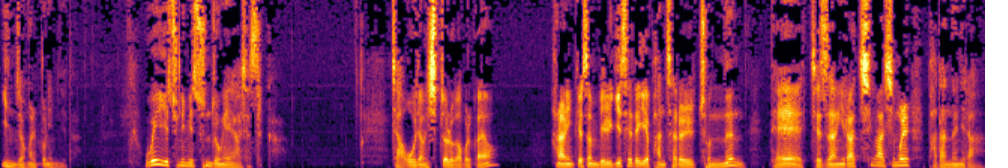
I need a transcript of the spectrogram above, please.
인정할 뿐입니다. 왜 예수님이 순종해야 하셨을까? 자, 5장 10절로 가볼까요? 하나님께서 멜기세덱의 반차를 좇는 대제사장이라 칭하심을 받았느니라.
